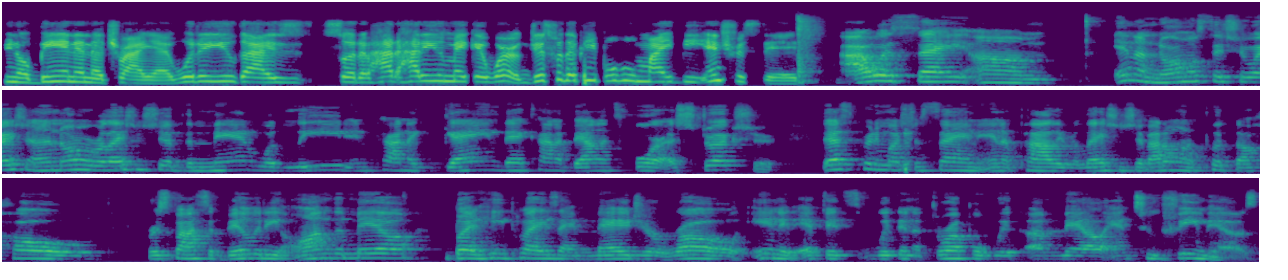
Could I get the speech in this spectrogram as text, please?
you know, being in a triad? What are you guys sort of how how do you make it work? Just for the people who might be interested. I would say um in a normal situation, a normal relationship, the man would lead and kind of gain that kind of balance for a structure. That's pretty much the same in a poly relationship. I don't want to put the whole responsibility on the male, but he plays a major role in it if it's within a throuple with a male and two females.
